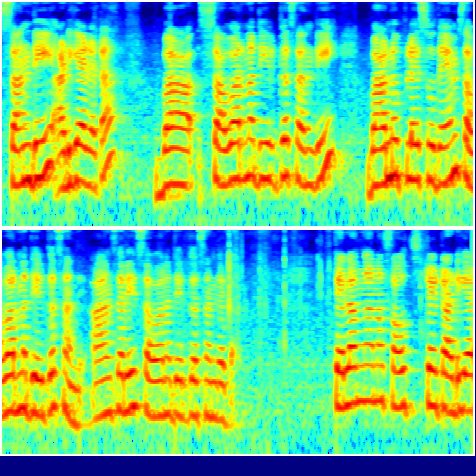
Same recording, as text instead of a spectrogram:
సంధి అడిగాడట. బా సవర్ణ దీర్ఘ సంధి. భాను ప్లస్ ఉదయం సవర్ణ దీర్ఘ సంధి. ఆన్సర్ ఈ సవర్ణ దీర్ఘ సంధి అట. తెలంగాణ సౌత్ స్టేట్ అడిగా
